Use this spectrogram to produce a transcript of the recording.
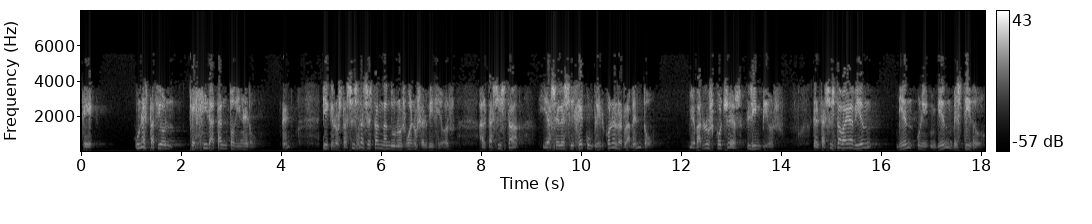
que una estación que gira tanto dinero ¿eh? y que los taxistas están dando unos buenos servicios, al taxista ya se le exige cumplir con el reglamento, llevar los coches limpios, que el taxista vaya bien, bien, bien vestido,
